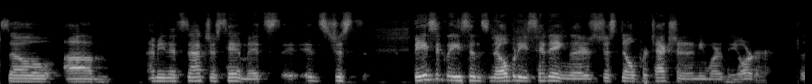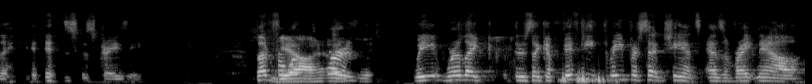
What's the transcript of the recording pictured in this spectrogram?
So um, I mean, it's not just him. It's it's just basically since nobody's hitting, there's just no protection anywhere in the order. it's just crazy. But for Yeah, what I- worth, we we're like there's like a 53% chance as of right now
